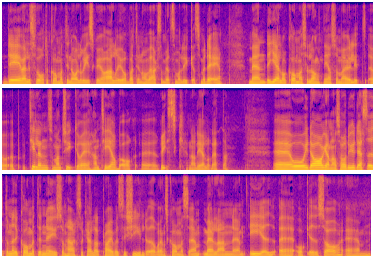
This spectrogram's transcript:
det är väldigt svårt att komma till noll risk och jag har aldrig jobbat i någon verksamhet som har lyckats med det. Men det gäller att komma så långt ner som möjligt eh, till en som man tycker är hanterbar risk när det gäller detta. Eh, och i dagarna så har det ju dessutom nu kommit en ny sån här så kallad Privacy Shield-överenskommelse mellan eh, EU eh, och USA. Ehm,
